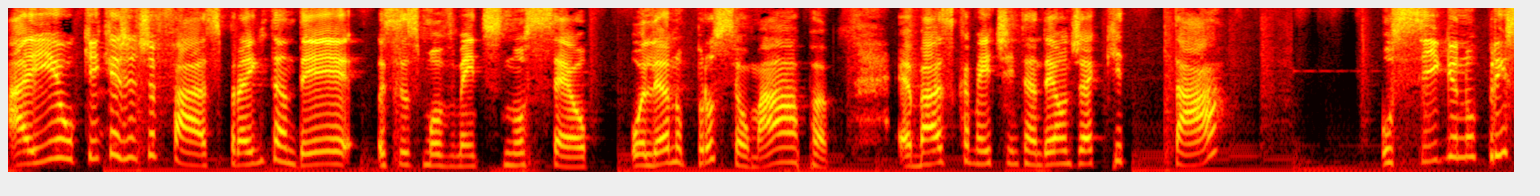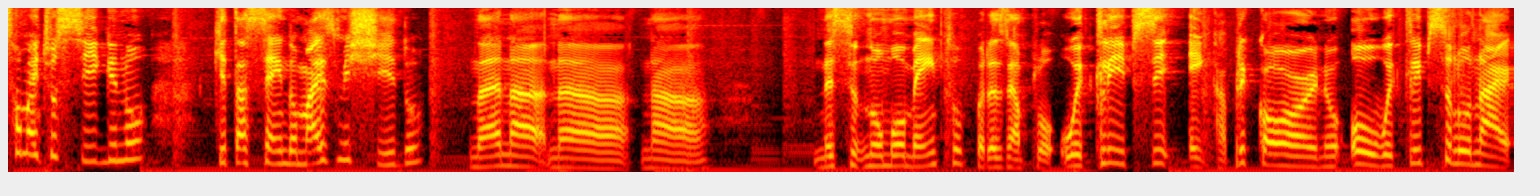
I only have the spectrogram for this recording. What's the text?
Aí o que que a gente faz para entender esses movimentos no céu, olhando para o seu mapa, é basicamente entender onde é que tá o signo, principalmente o signo que está sendo mais mexido né, na, na, na nesse, no momento, por exemplo, o eclipse em Capricórnio ou o eclipse lunar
